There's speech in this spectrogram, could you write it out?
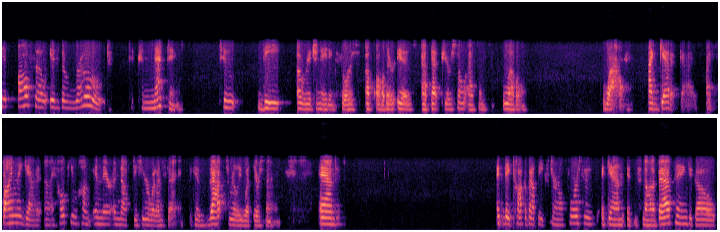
it also is the road to connecting to the originating source of all there is at that pure soul essence level. Wow. I get it, guys. I finally get it. And I hope you hung in there enough to hear what I'm saying because that's really what they're saying. And they talk about the external forces. Again, it's not a bad thing to go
